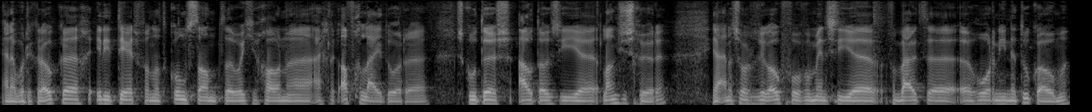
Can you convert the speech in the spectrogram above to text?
En dan word ik er ook geïrriteerd van dat constant word je gewoon eigenlijk afgeleid door scooters, auto's die langs je scheuren. Ja, en dat zorgt natuurlijk ook voor, voor mensen die van buiten horen hier naartoe komen.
